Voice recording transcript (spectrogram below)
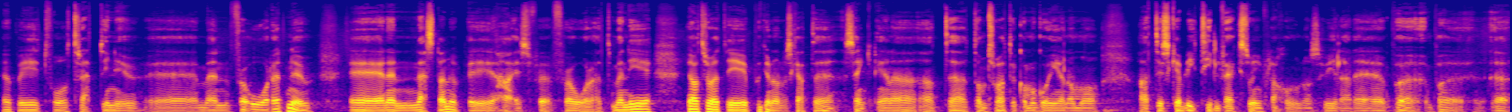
Uppe i 2,30 nu. Eh, men för året nu eh, är den nästan uppe i highs för, för året. Men det är, jag tror att det är på grund av skattesänkningarna att, att de tror att det kommer gå igenom och att det ska bli tillväxt och inflation och så vidare på, på, eh,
